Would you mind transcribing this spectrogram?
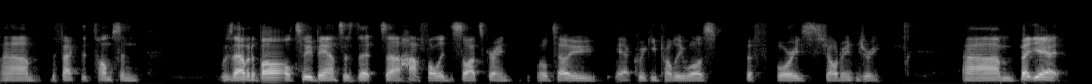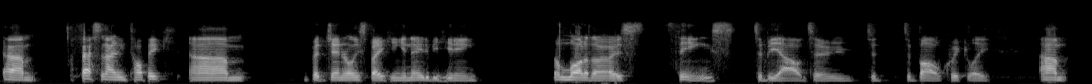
Um, the fact that Thomson was able to bowl two bounces that uh, half volleyed the side screen will tell you how quick he probably was before his shoulder injury. Um, but yeah, um, fascinating topic. Um, but generally speaking, you need to be hitting a lot of those things to be able to to, to bowl quickly. Um,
